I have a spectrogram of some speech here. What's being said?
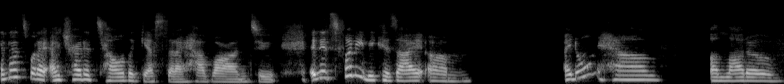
and that's what I, I try to tell the guests that i have on to and it's funny because i um I don't have a lot of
